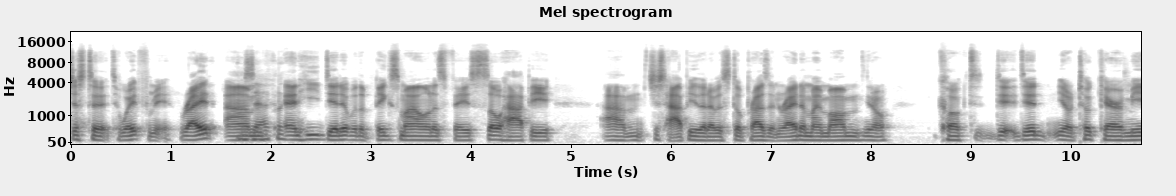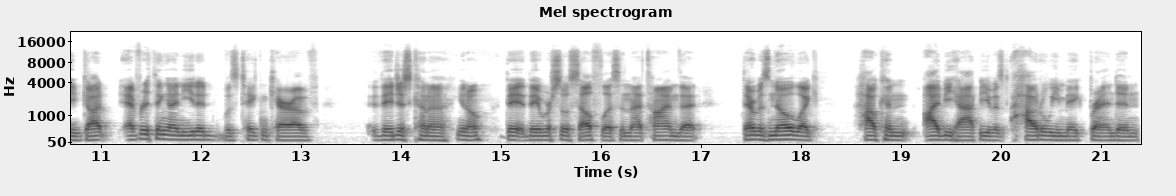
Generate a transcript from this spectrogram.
just to, to wait for me. Right. Um, Exactly. And he did it with a big smile on his face, so happy um, just happy that I was still present, right? And my mom, you know, cooked, did, did you know, took care of me, got everything I needed was taken care of. They just kind of, you know, they they were so selfless in that time that there was no like, how can I be happy? It was how do we make Brandon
